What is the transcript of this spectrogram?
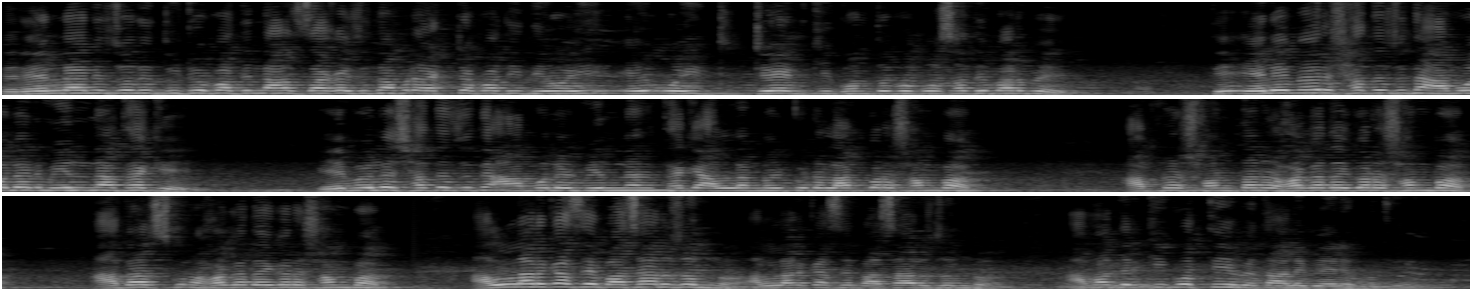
রেল লাইনে যদি দুটো পাতি না জায়গায় যদি আমরা একটা পাতি দিই ওই ওই ট্রেন কি গন্তব্য পৌঁছাতে পারবে? তো এলেমের সাথে যদি আমলের মিল না থাকে এমএলের সাথে যদি আমলের মিল না থাকে আল্লাহর নৈকুট্য লাভ করা সম্ভব। আপনার সন্তানের হক আদায় করা সম্ভব। আদার্স কোনো হক আদায় করা সম্ভব। আল্লাহর কাছে বাঁচার জন্য, আল্লাহর কাছে বাঁচার জন্য আমাদের কি করতে হবে? তাহলে এলেম হতে হবে।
